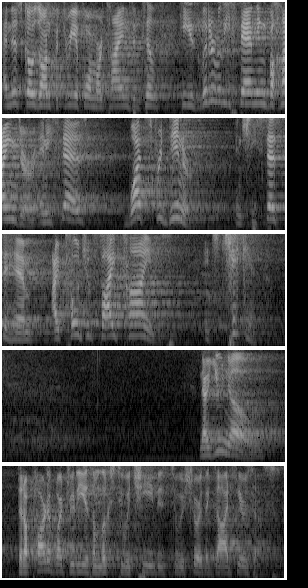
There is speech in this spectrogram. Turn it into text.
And this goes on for three or four more times until he is literally standing behind her and he says, What's for dinner? And she says to him, I've told you five times, it's chicken. Now, you know that a part of what Judaism looks to achieve is to assure that God hears us.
